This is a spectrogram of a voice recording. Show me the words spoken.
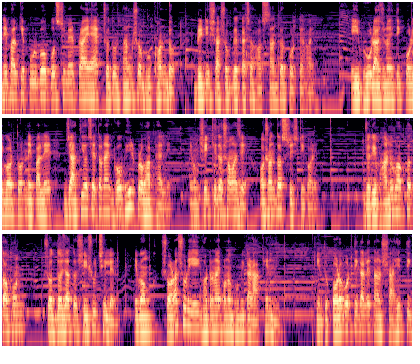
নেপালকে পূর্ব ও পশ্চিমের প্রায় এক চতুর্থাংশ ভূখণ্ড ব্রিটিশ শাসকদের কাছে হস্তান্তর করতে হয়। এই ভূ রাজনৈতিক পরিবর্তন নেপালের জাতীয় চেতনায় গভীর প্রভাব ফেলে এবং শিক্ষিত সমাজে অসন্তোষ সৃষ্টি করে। যদিও ভানুভক্ত তখন সদ্যজাত শিশু ছিলেন এবং সরাসরি এই ঘটনায় কোনো ভূমিকা রাখেননি, কিন্তু পরবর্তীকালে তাঁর সাহিত্যিক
